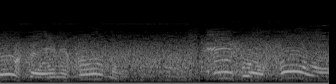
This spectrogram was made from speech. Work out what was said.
real estate in his movement. April Fool!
